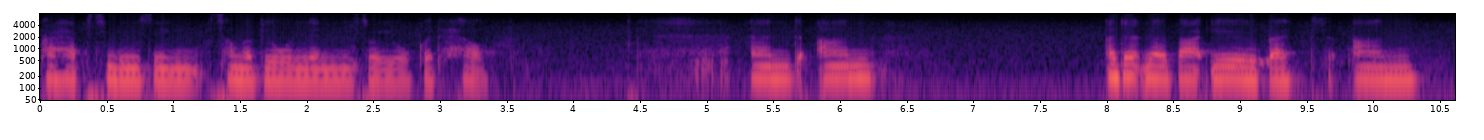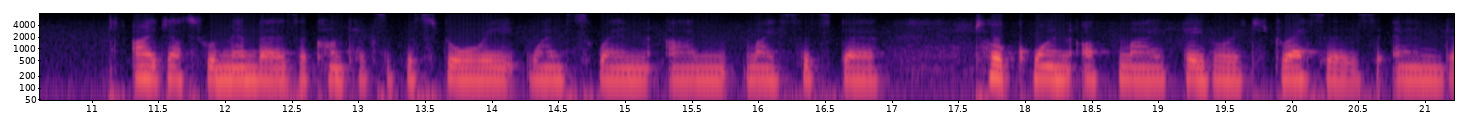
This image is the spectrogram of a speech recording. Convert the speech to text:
perhaps losing some of your limbs or your good health. And um, I don't know about you, but um, I just remember as a context of the story once when um, my sister took one of my favorite dresses and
